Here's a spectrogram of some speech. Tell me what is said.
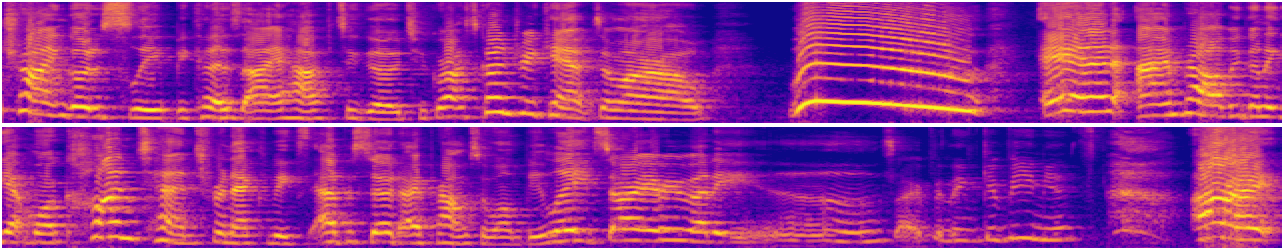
to try and go to sleep because I have to go to cross country camp tomorrow. Woo! And I'm probably to get more content for next week's episode. I promise it won't be late. Sorry, everybody. Oh, sorry for the inconvenience. All right.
